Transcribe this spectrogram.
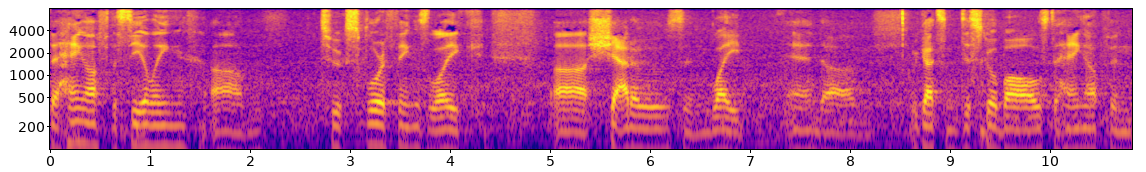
that hang off the ceiling um, to explore things like uh, shadows and light. And um, we got some disco balls to hang up in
